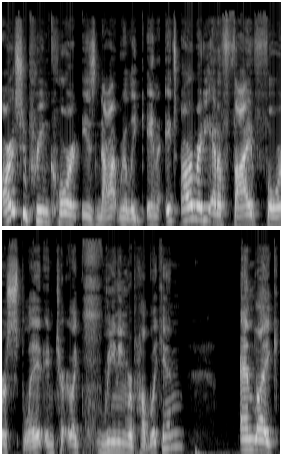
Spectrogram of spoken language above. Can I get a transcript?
our Supreme Court is not really in. It's already at a five four split in ter- like leaning Republican, and like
